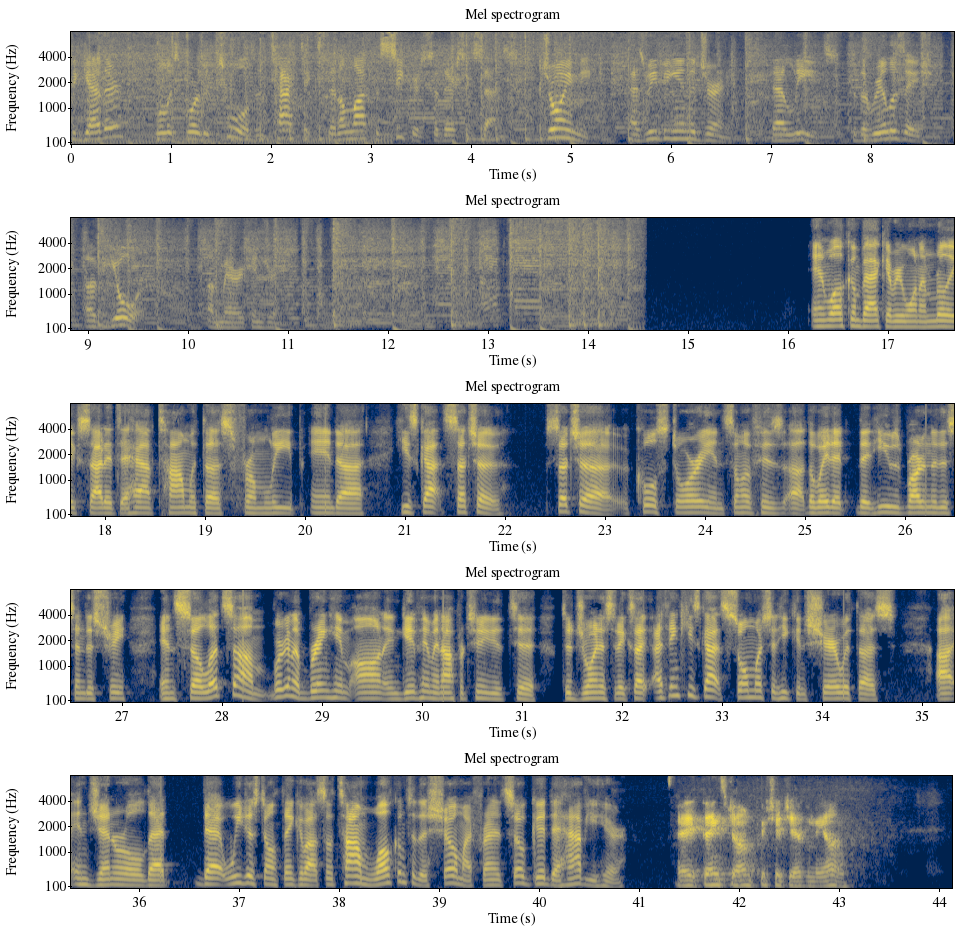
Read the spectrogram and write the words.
Together, we'll explore the tools and tactics that unlock the secrets to their success. Join me as we begin the journey that leads to the realization of your American dream. And welcome back, everyone. I'm really excited to have Tom with us from Leap, and uh, he's got such a such a cool story and some of his uh, the way that that he was brought into this industry. And so let's um we're gonna bring him on and give him an opportunity to to join us today because I, I think he's got so much that he can share with us uh, in general that that we just don't think about. So, Tom, welcome to the show, my friend. It's so good to have you here. Hey, thanks, John. Appreciate you having me on.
